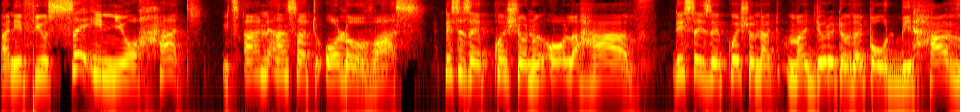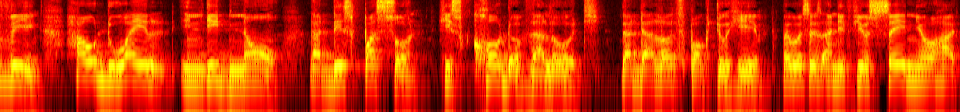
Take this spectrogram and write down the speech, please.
And if you say in your heart, it's an answer to all of us. This is a question we all have. This is a question that majority of the people would be having. How do I indeed know that this person is called of the Lord? That the Lord spoke to him. Bible says, and if you say in your heart,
